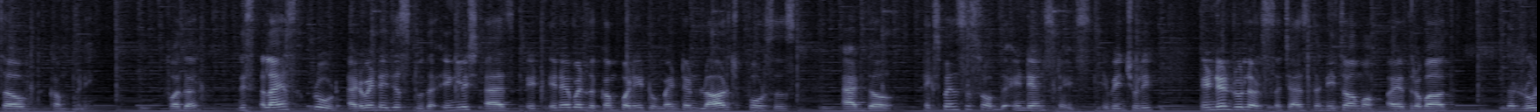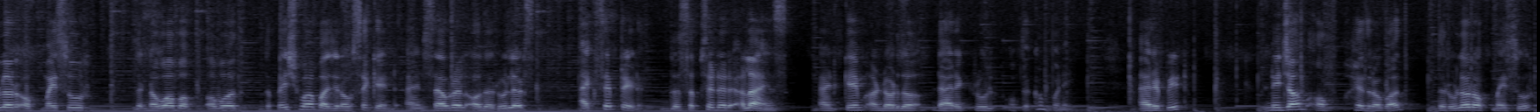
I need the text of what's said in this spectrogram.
served company. Further, this alliance proved advantageous to the English as it enabled the company to maintain large forces at the expenses of the Indian states. Eventually, Indian rulers such as the Nizam of Hyderabad, the ruler of Mysore, the Nawab of Awadh, the Peshwa Bajirao II, and several other rulers accepted the subsidiary alliance and came under the direct rule of the company. I repeat, Nizam of Hyderabad, the ruler of Mysore,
